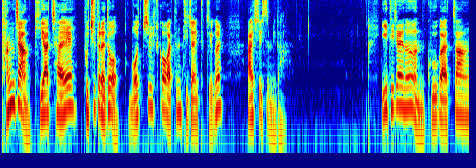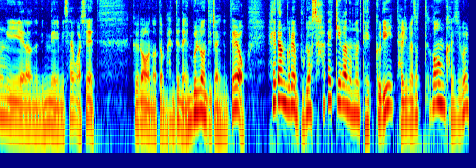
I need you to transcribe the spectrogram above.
당장 기아차에 붙이더라도 멋질 것 같은 디자인 특징을 알 수 있습니다. 이 디자인은 구가 짱이라는 닉네임이 사용하신 그런 어떤 만든 엠블럼 디자인인데요. 해당 글에 무려 400개가 넘는 댓글이 달리면서 뜨거운 관심을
